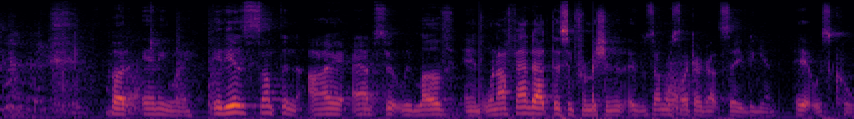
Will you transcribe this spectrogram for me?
but anyway, it is something I absolutely love. And when I found out this information, it was almost like I got saved again. It was cool.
